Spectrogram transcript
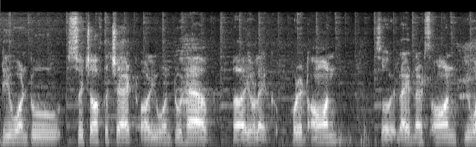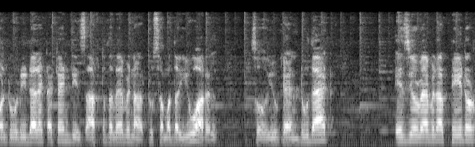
Do you want to switch off the chat or you want to have uh, you know like put it on? So right now it's on. You want to redirect attendees after the webinar to some other url so you can do that. Is your webinar paid or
